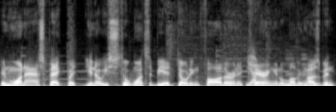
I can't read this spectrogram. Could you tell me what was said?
in one aspect, but you know he still wants to be a doting father and a Yep. caring and a loving husband.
